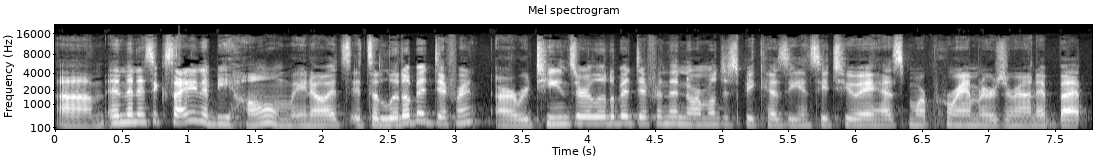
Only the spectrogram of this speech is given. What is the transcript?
Um, and then it's exciting to be home. You know, it's it's a little bit different. Our routines are a little bit different than normal, just because the NC2A has more parameters around it. But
